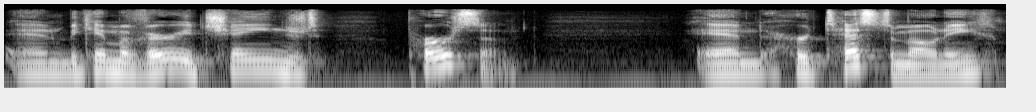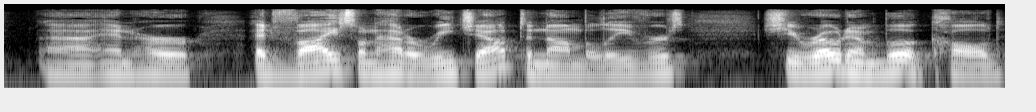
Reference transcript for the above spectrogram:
and became a very changed person. And her testimony uh, and her advice on how to reach out to non believers, she wrote in a book called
